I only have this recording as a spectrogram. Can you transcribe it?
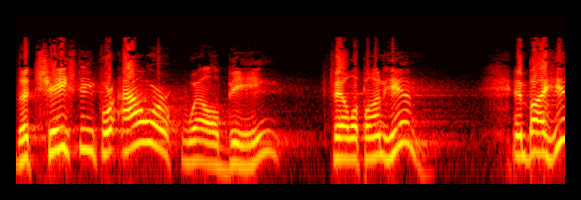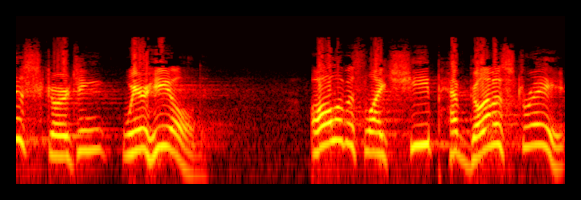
The chastening for our well-being fell upon him. And by his scourging, we're healed. All of us, like sheep, have gone astray.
